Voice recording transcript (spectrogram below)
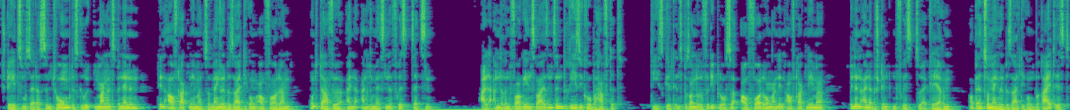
Stets muss er das Symptom des gerügten Mangels benennen, den Auftragnehmer zur Mängelbeseitigung auffordern und dafür eine angemessene Frist setzen. Alle anderen Vorgehensweisen sind risikobehaftet dies gilt insbesondere für die bloße Aufforderung an den Auftragnehmer, binnen einer bestimmten Frist zu erklären, ob er zur Mängelbeseitigung bereit ist,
